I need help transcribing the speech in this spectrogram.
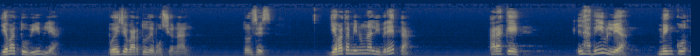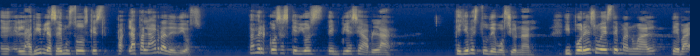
lleva tu Biblia, puedes llevar tu devocional. Entonces, lleva también una libreta para que la Biblia, eh, la Biblia sabemos todos que es la palabra de Dios. Va a haber cosas que Dios te empiece a hablar, que lleves tu devocional. Y por eso este manual te, va,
